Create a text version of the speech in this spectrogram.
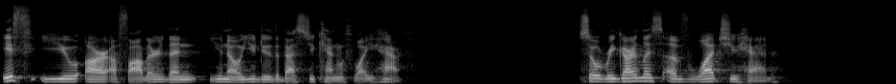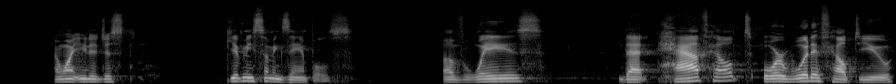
if you are a father, then you know you do the best you can with what you have. So, regardless of what you had, I want you to just give me some examples of ways that have helped or would have helped you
